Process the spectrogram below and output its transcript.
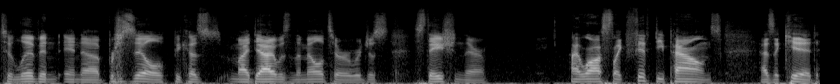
to live in in uh, Brazil because my dad was in the military. We're just stationed there. I lost like 50 pounds as a kid,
